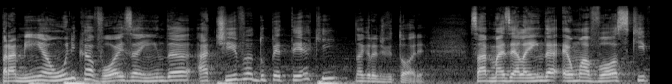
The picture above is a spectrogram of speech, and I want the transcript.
para mim, a única voz ainda ativa do PT aqui na Grande Vitória sabe? Mas ela ainda é uma voz que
